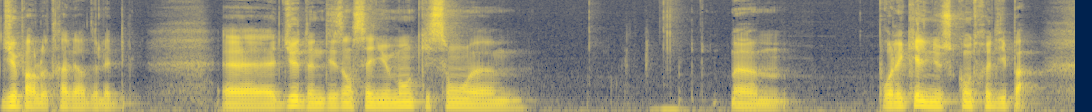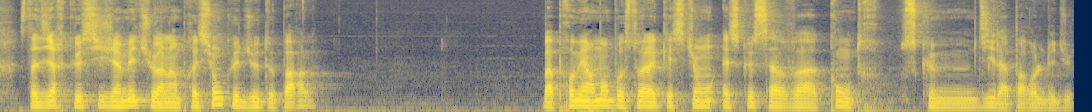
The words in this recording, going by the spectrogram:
Dieu parle au travers de la Bible. Euh, Dieu donne des enseignements qui sont euh, euh, pour lesquels il ne se contredit pas. C'est-à-dire que si jamais tu as l'impression que Dieu te parle, bah premièrement pose-toi la question est-ce que ça va contre ce que me dit la parole de Dieu?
